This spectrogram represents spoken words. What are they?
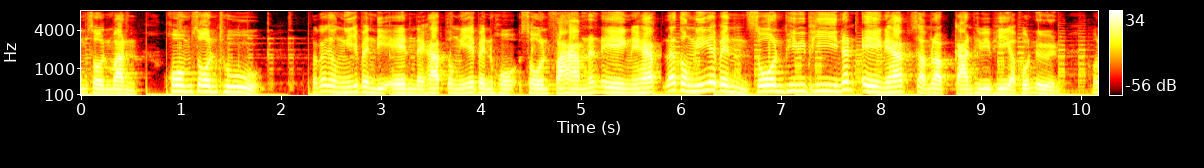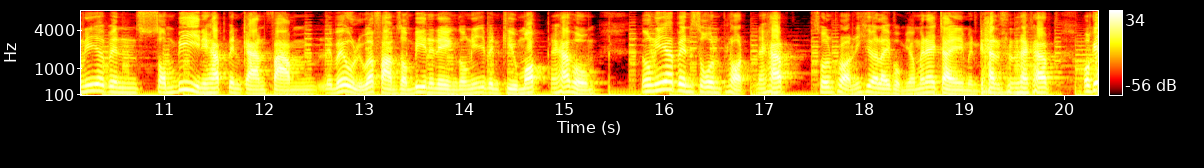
มโซน1โฮมโซน2แล้วก็ตรงนี้จะเป็น DN นะครับ ตรงนี้จะเป็นโซนฟาร์มนั่นเองนะครับ และตรงนี้จะเป็นโซน PVP นั่นเองนะครับสำหรับการ PVP กับคนอื่น ตรงนี้จะเป็นซอมบี้นะครับ เป็นการฟาร์มเลเวลหรือว่าฟาร์มซอมบี้นั่นเอง ตรงนี้จะเป็นคิวม็อบนะครับผม ตรงนี้จะเป็นโซนพลอตนะครับโซนพลอตนี่คืออะไรผมยังไม่แน่ใจเหมือนกันนะครับ โอเค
